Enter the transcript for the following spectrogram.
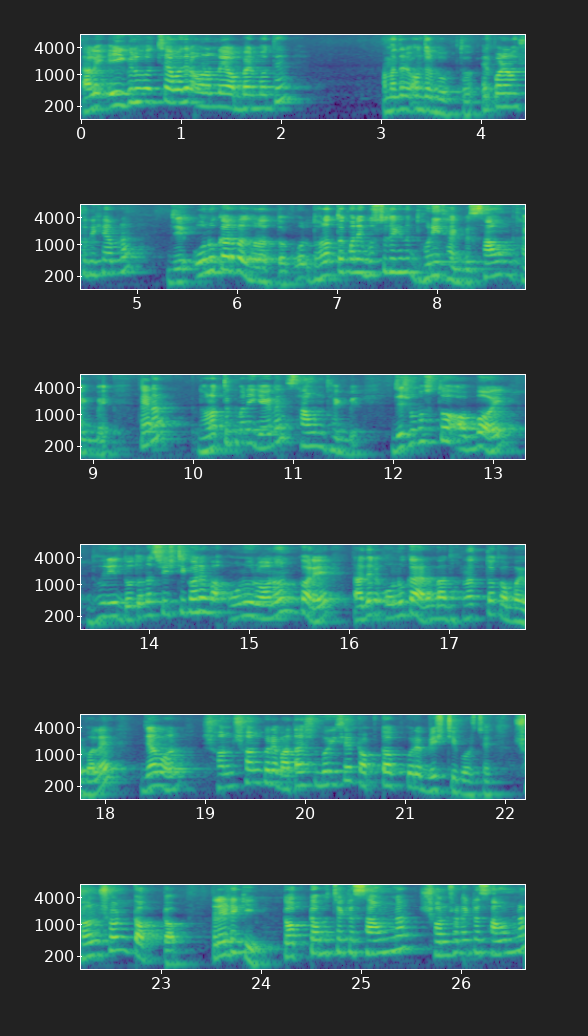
তাহলে এইগুলো হচ্ছে আমাদের অনন্য অব্যয়ের মধ্যে আমাদের অন্তর্ভুক্ত। এরপরের অংশ দেখি আমরা যে অনুকার বা ধনাত্মক। ধনাত্মক মানে বুঝতে এখানে ধ্বনি থাকবে সাউন্ড থাকবে, তাই না? ধনাত্মক মানে কি? এখানে সাউন্ড থাকবে। যে সমস্ত অব্যয় ধ্বনির দোতনা সৃষ্টি করে বা অনুরণন করে, তাদের অনুকার বা ধনাত্মক অব্যয় বলে। যেমন সনসন করে বাতাস বইছে, টপ টপ করে বৃষ্টি পড়ছে। সনসন টপ টপ। তাহলে এটা কি? টপ টপ হচ্ছে একটা সাউন্ড না সনসন একটা সাউন্ড না।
